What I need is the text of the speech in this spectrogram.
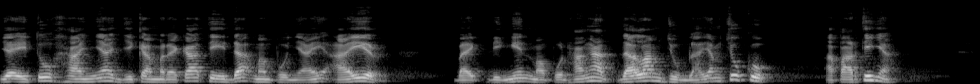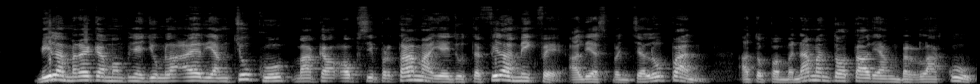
yaitu hanya jika mereka tidak mempunyai air, baik dingin maupun hangat, dalam jumlah yang cukup. Apa artinya? Bila mereka mempunyai jumlah air yang cukup, maka opsi pertama yaitu tefilah mikve alias pencelupan atau pembenaman total yang berlaku.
